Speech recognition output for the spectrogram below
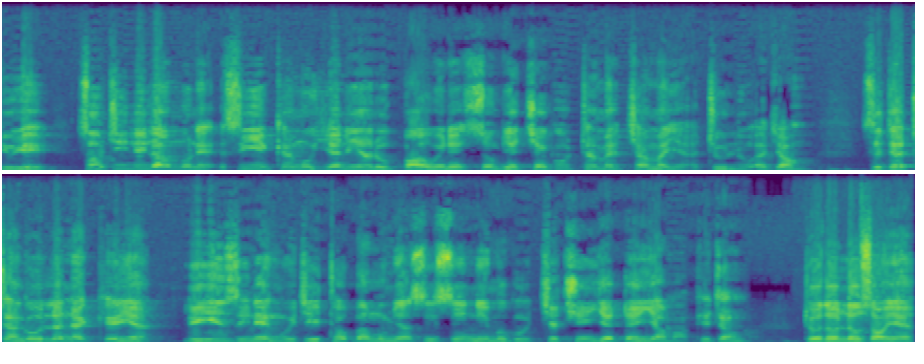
ပြု၍စောင့်ကြည့်လေ့လာမှုနဲ့အစီရင်ခံမှုရန်ရာတို့ပါဝင်တဲ့ဆုံးဖြတ်ချက်ကိုထပ်မံချမှတ်ရန်အထူးလိုအပ်ကြောင်းစစ်တပ်ထံကိုလက်နက်ခဲယမ်းလေရင်စီနဲ့ငွေကြေးထောက်ပံ့မှုများစီးဆင်းနေမှုကိုချက်ချင်းရပ်တန့်ရမှာဖြစ်ကြောင်းထို့သောလှုပ်ဆောင်ရန်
